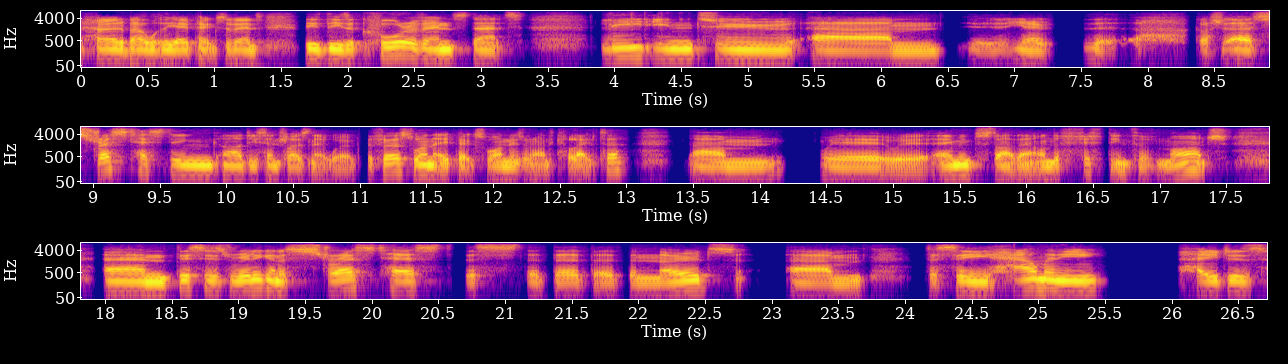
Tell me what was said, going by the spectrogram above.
heard about what the Apex events. These, these are core events that lead into um, you know the, gosh uh, stress testing our decentralized network. The first one, Apex one, is around collector. Um, we're, we're aiming to start that on the 15th of March. And this is really going to stress test this, the, the, the, the nodes um, to see how many pages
